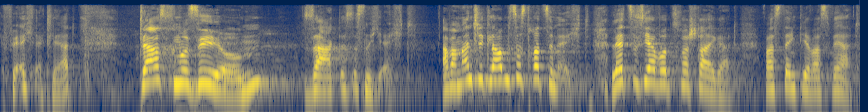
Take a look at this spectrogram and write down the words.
für echt erklärt, das Museum sagt, es ist nicht echt. Aber manche glauben, es ist trotzdem echt. Letztes Jahr wurde es versteigert. Was denkt ihr, was wert?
